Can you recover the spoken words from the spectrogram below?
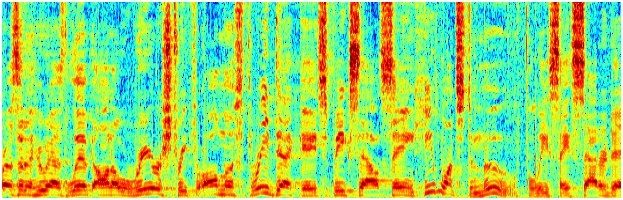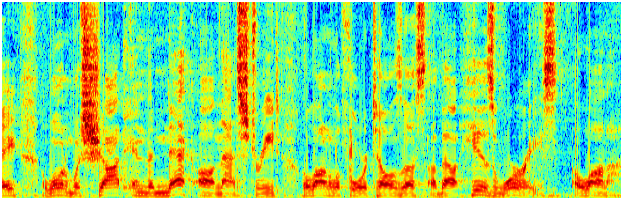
resident who has lived on O'Rear Street for almost three decades speaks out saying he wants to move. Police say Saturday a woman was shot in the neck on that street. Alana LaFleur tells us about his worries. Alana.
